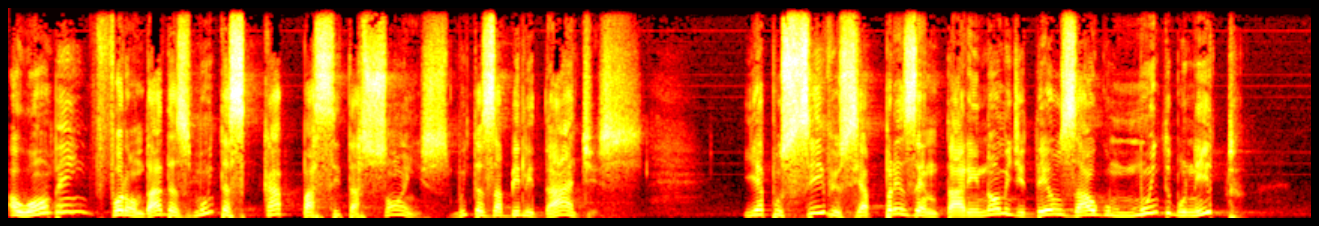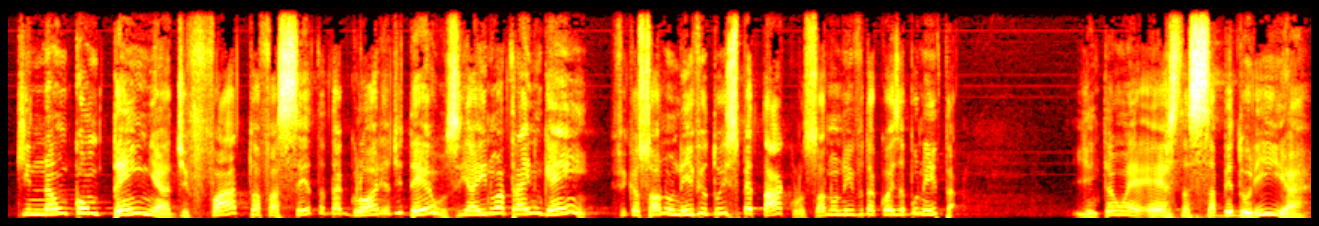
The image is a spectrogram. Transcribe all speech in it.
Ao homem foram dadas muitas capacitações, muitas habilidades, E é possível se apresentar em nome de Deus algo muito bonito que não contenha, de fato, a faceta da glória de Deus. E aí não atrai ninguém, fica só no nível do espetáculo, só no nível da coisa bonita. E então é esta sabedoria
